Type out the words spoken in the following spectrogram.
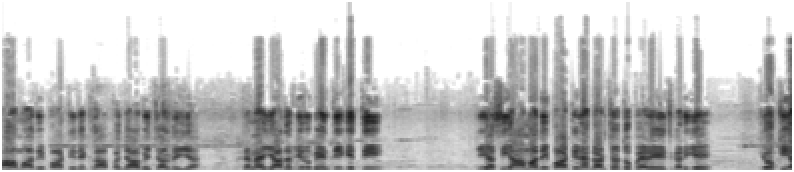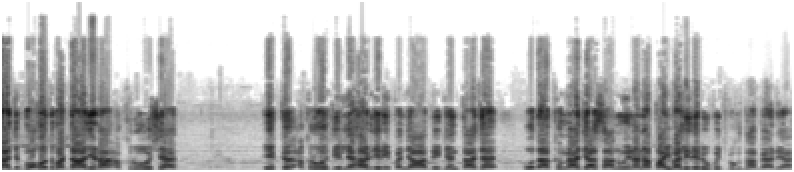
ਆਮ ਆਦਮੀ ਪਾਰਟੀ ਦੇ ਖਿਲਾਫ ਪੰਜਾਬ ਵਿੱਚ ਚੱਲ ਰਹੀ ਹੈ। ਤੇ ਮੈਂ ਯਾਦਵ ਜੀ ਨੂੰ ਬੇਨਤੀ ਕੀਤੀ ਕਿ ਅਸੀਂ ਆਮ ਆਦਮੀ ਪਾਰਟੀ ਨਾਲ ਗੱਠਜੋੜ ਤੋਂ ਪਰਹੇਜ਼ ਕਰੀਏ, ਕਿਉਂਕਿ ਅੱਜ ਬਹੁਤ ਵੱਡਾ ਜਿਹੜਾ ਅਕਰੋਸ਼ ਹੈ, ਇੱਕ ਅਕਰੋਸ਼ ਦੀ ਲਹਿਰ ਜਿਹੜੀ ਪੰਜਾਬ ਦੀ ਜਨਤਾ 'ਚ ਹੈ, ਉਹਦਾ ਖਮਿਆਜਾ ਸਾਨੂੰ ਇਹਨਾਂ ਨਾਲ ਭਾਈਵਾਲੀ ਦੇ ਰੂਪ ਵਿੱਚ ਭੁਗਤਣਾ ਪੈ ਰਿਹਾ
